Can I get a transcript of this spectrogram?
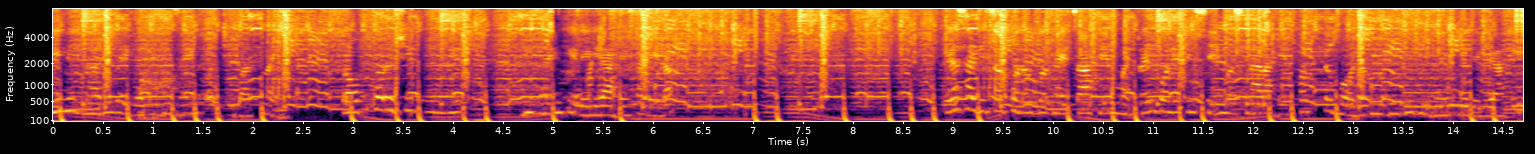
ही निघणारी वेगळी डिझाईन अजिबात नाही. प्रॉपर अशी डिझाईन केलेली आहे साडीला. या साडीचा फरक बघायचा आहे. मटेरियल क्वालिटी सेम असणार आहे. फक्त बॉर्डरमध्ये जी डिझाईन गेलेली आहे.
